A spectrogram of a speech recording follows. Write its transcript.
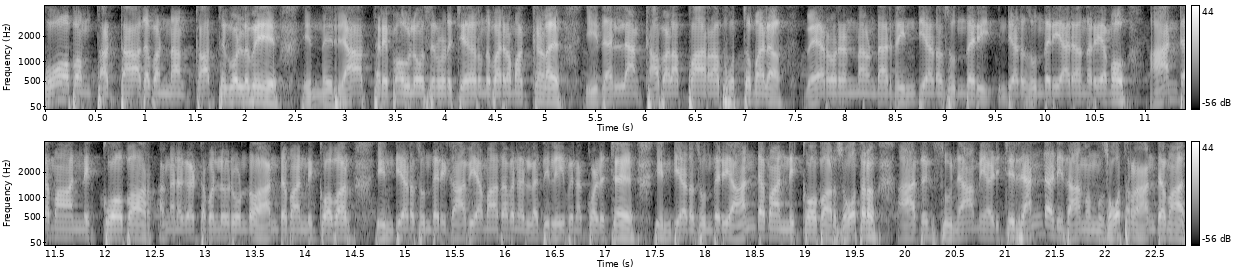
കോപം തട്ടാതെ വണ്ണം കാത്തുകൊള്ളുവേ. ഇന്ന് രാത്രി പൗലോസിനോട് ചേർന്ന് വര മക്കൾ ഇതെല്ലാം കവളപ്പാറ പുത്തുമല. വേറൊരെണ്ണം ഉണ്ടായിരുന്നു ഇന്ത്യയുടെ സുന്ദരി. ഇന്ത്യയുടെ സുന്ദരി ആരാന്നറിയാമോ? ആൻഡമാൻ നിക്കോബാർ. അങ്ങനെ കേട്ട വല്ലവരും ഉണ്ടോ? ആൻഡമാൻ നിക്കോബാർ. ഇന്ത്യയുടെ സുന്ദരി കാവ്യമാധവനല്ല ദിലീപിനെ കുഴച്ച്. ഇന്ത്യയുടെ സുന്ദരി ആൻഡമാൻ നിക്കോബാർ. സ്വോത്രം അത് സുനാമി അടിച്ച് രണ്ടടി താണെന്ന് സ്വോത്രം ആൻഡമാൻ.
